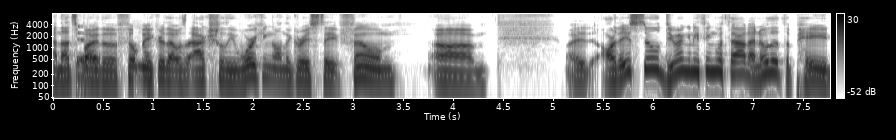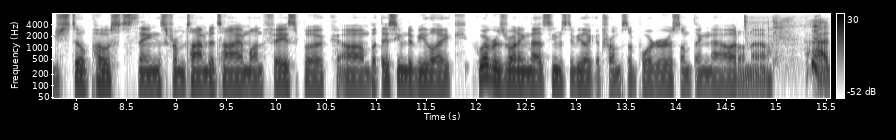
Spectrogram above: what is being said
and that's by the filmmaker that was actually working on the Gray State film. Um, are they still doing anything with that? I know that the page still posts things from time to time on Facebook, um, but they seem to be like whoever's running that seems to be like a Trump supporter or something now. I don't know. I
